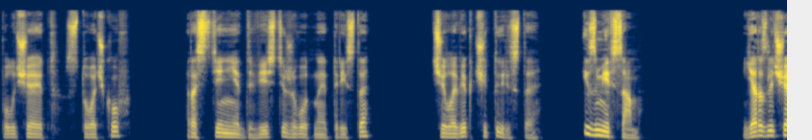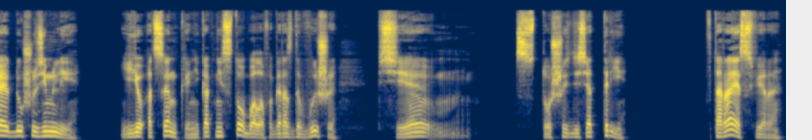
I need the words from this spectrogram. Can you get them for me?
получает 100 очков, растение 200, животное 300, человек 400. Измерь сам. Я различаю душу Земли. Ее оценка никак не 100 баллов, а гораздо выше. Все 163. Вторая сфера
